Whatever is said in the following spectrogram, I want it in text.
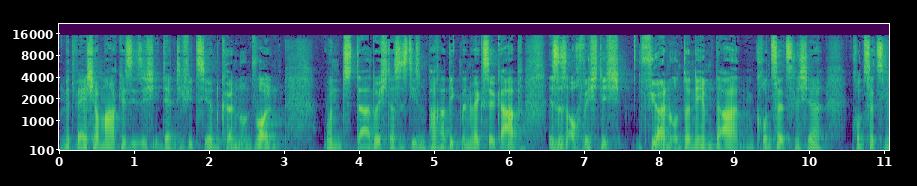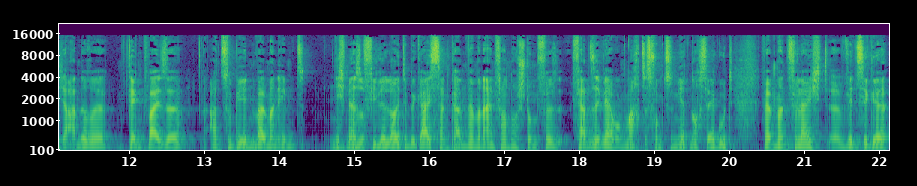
mit welcher Marke sie sich identifizieren können und wollen. Und dadurch, dass es diesen Paradigmenwechsel gab, ist es auch wichtig für ein Unternehmen da eine grundsätzliche, grundsätzliche andere Denkweise anzugehen, weil man eben nicht mehr so viele Leute begeistern kann, wenn man einfach nur stumpfe Fernsehwerbung macht. Das funktioniert noch sehr gut, wenn man vielleicht äh, witzige,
